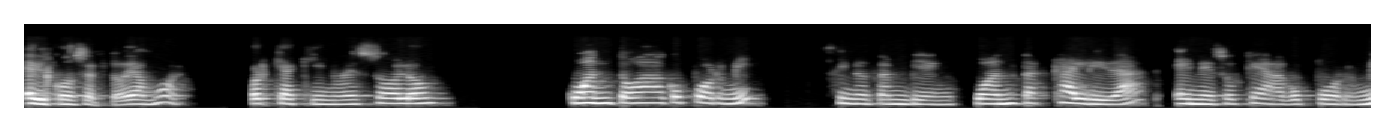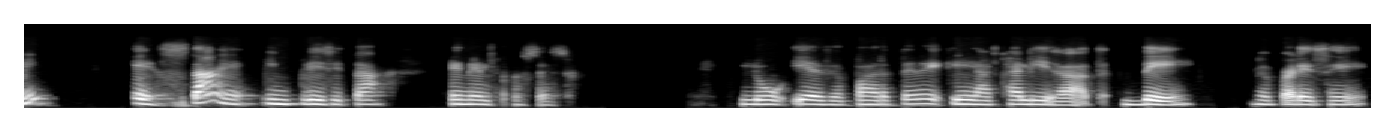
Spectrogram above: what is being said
el concepto de amor, porque aquí no es solo cuánto hago por mí, sino también cuánta calidad en eso que hago por mí está implícita en el proceso y esa parte de la calidad de, me parece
